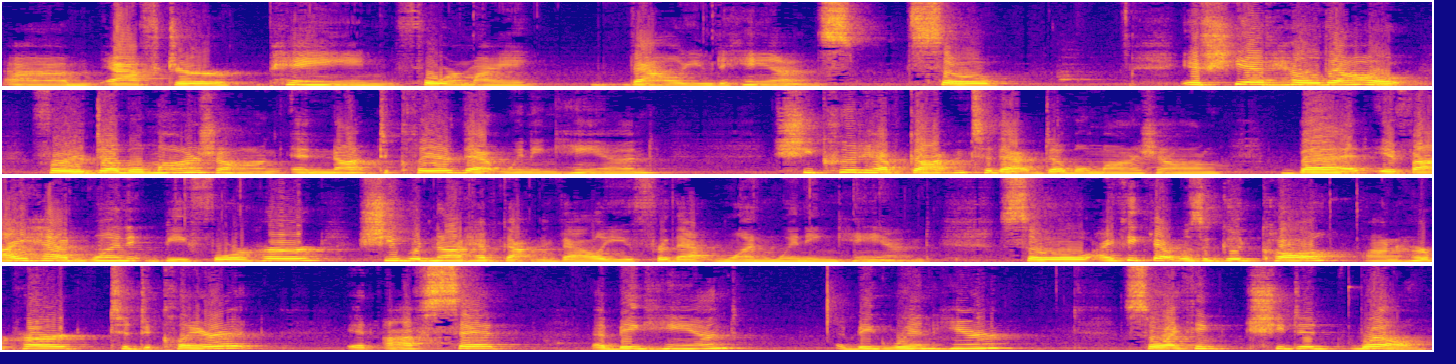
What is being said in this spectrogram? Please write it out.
um, after paying for my valued hands. So if she had held out for a double mahjong and not declared that winning hand, she could have gotten to that double mahjong, but if I had won it before her, she would not have gotten value for that one winning hand. So I think that was a good call on her part to declare it. It offset a big hand, a big win here. So I think she did well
